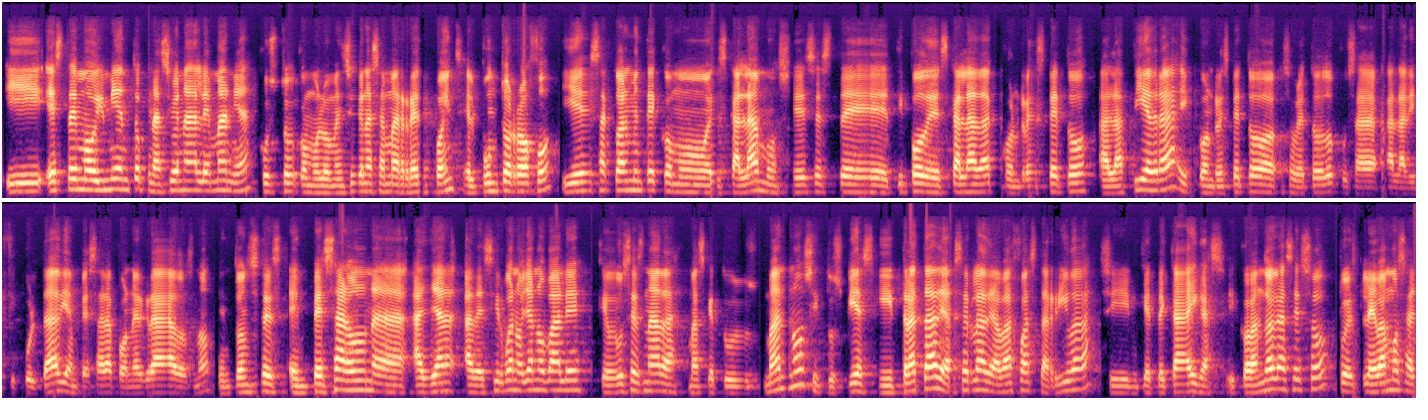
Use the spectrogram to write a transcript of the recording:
Y este movimiento nació en Alemania, justo como lo menciona, se llama Red Point, el punto rojo, y es actualmente como escalamos, es este tipo de escalada con respeto a la piedra y con respeto sobre todo pues a, la dificultad y a empezar a poner grados, ¿no? Entonces empezaron a, a decir, bueno, ya no vale que uses nada más que tus manos y tus pies y trata de hacerla de abajo hasta arriba sin que te caigas. Y cuando hagas eso, pues le vamos a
